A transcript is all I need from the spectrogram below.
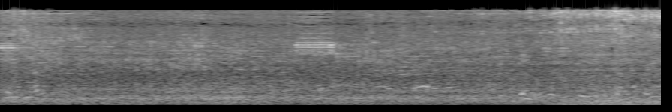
क्या निकला करना पड़ेगा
